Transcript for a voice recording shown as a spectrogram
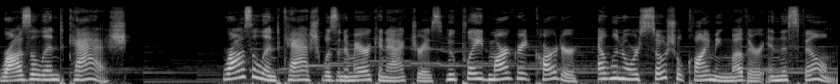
Rosalind Cash Rosalind Cash was an American actress who played Margaret Carter, Eleanor's social climbing mother, in this film.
